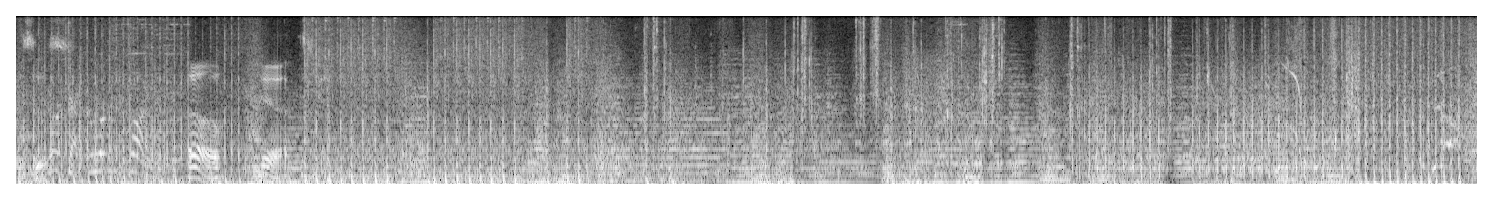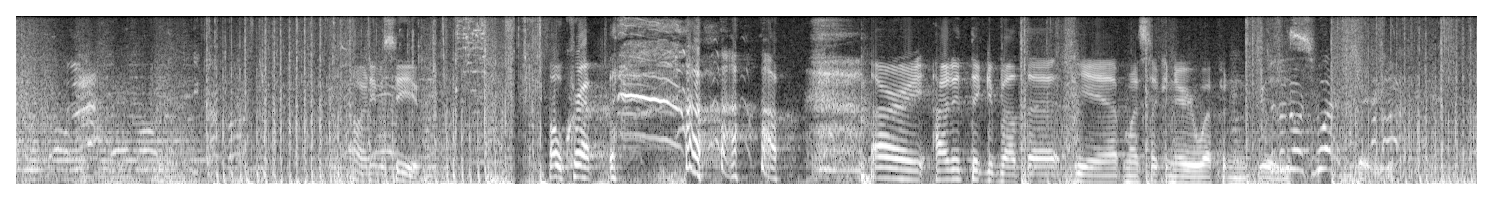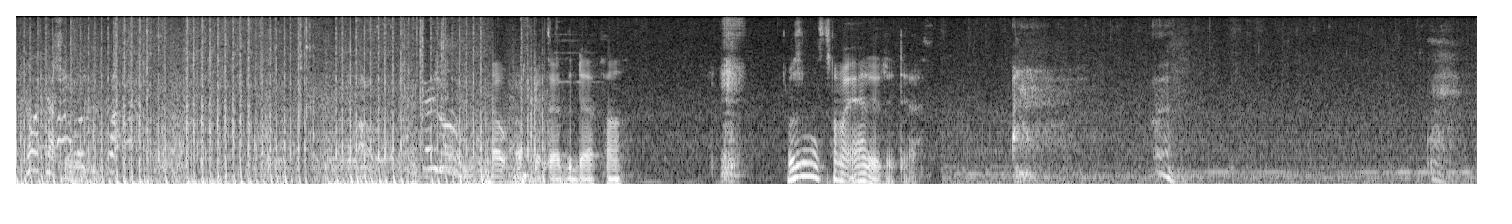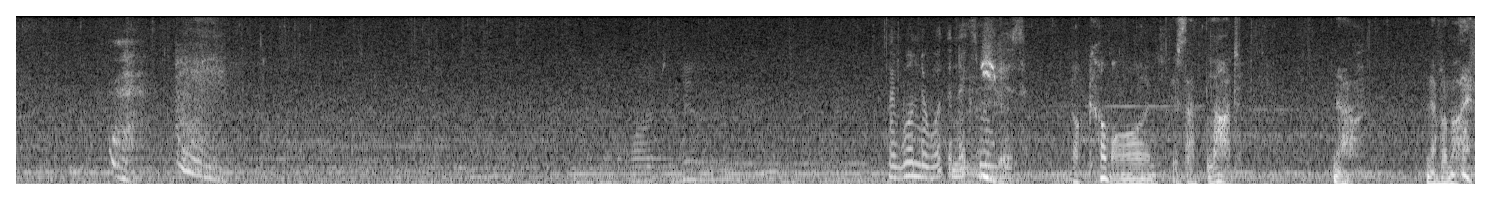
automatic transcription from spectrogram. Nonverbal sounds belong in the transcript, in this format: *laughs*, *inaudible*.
What's this? Contact 11 o'clock. Oh, yeah. See you. Oh crap! *laughs* Alright, I didn't think about that. Yeah, my secondary weapon To the was northwest! very Contact 11 o'clock. Stay low! Oh, I forgot to add the death, huh? When was the last time I added a death? I wonder what the next move is. Oh, come on. Is that blood? No. Never mind.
